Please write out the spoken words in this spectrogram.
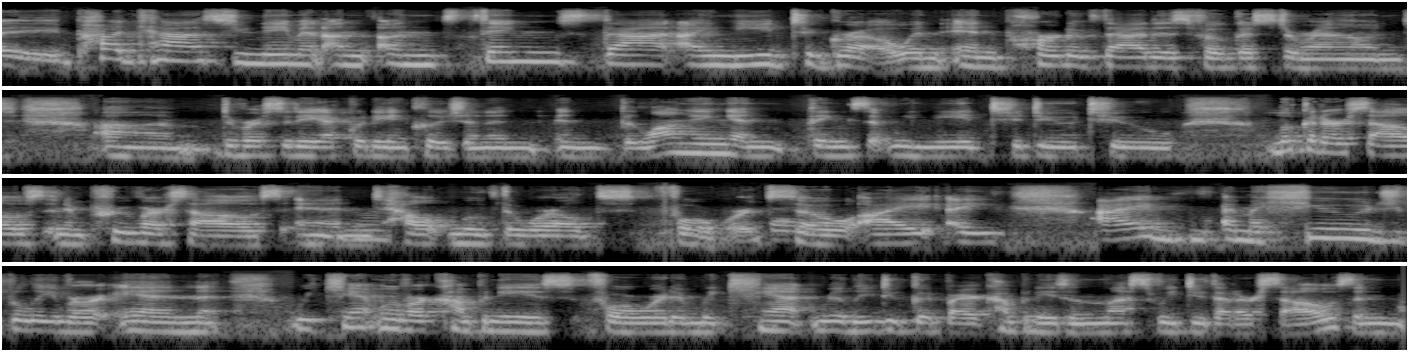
podcasts, you name it, on, on things that I need to grow. And, and part of that is focused around um, diversity, equity, inclusion, and, and belonging, and things that we need to do to look at ourselves and improve ourselves and mm-hmm. help move the world forward. So I, I, I am a huge believer in we can't move our companies forward and we can't really do good by our companies unless we do that ourselves and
